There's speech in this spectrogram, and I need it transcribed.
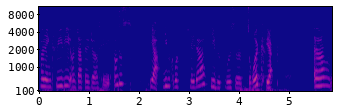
Colin Creevy und Dudley Dursley. Und es, ja, liebe Grüße Tilda, liebe Grüße zurück. Ja. Ähm,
